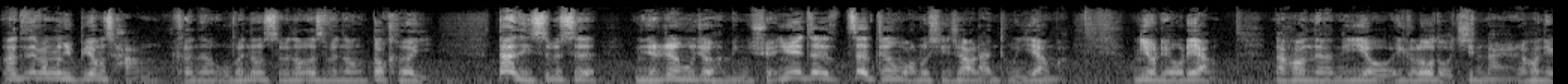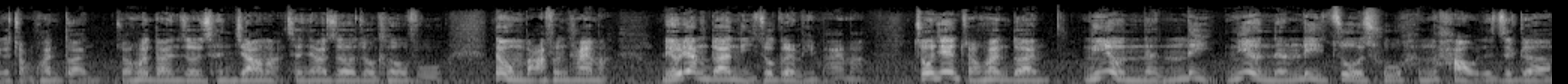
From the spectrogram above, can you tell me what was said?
那第三方工具不用长，可能五分钟、十分钟、二十分钟都可以。那你是不是你的任务就很明确？因为这个这跟网络行销蓝图一样嘛，你有流量。然后呢，你有一个漏斗进来，然后你有个转换端，转换端之后成交嘛，成交之后做客户服务。那我们把它分开嘛，流量端你做个人品牌嘛，中间转换端你有能力，你有能力做出很好的这个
